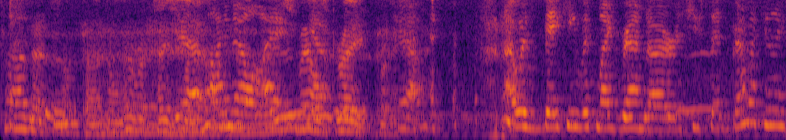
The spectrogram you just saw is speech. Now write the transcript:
Try that sometime. Don't ever taste Yeah, vanilla. I know. I- It smells yeah. great, but Yeah. I was baking with my granddaughter and she said, Grandma, can I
